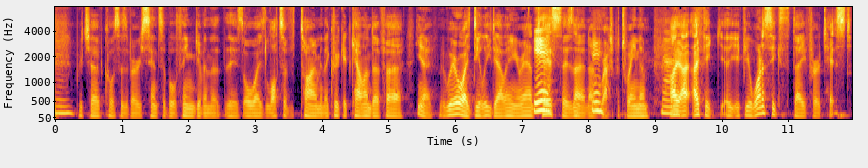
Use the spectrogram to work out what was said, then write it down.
Mm. which uh, of course is a very sensible thing given that there's always lots of time in the cricket calendar for you know we're always dilly dallying around Yeah. tests. There's no no Yeah. rush between them. No. I, I I think uh, if you want a sixth day for a test.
